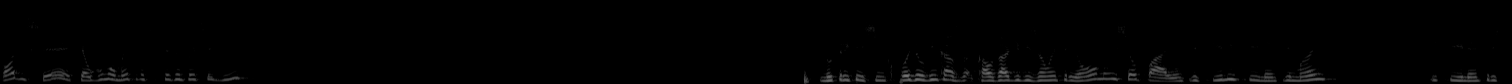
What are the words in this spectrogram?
Pode ser que em algum momento vocês sejam perseguidos. No 35, pois eu vim causar divisão entre homem e seu pai, entre filho e filha, entre mãe e filha, entre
